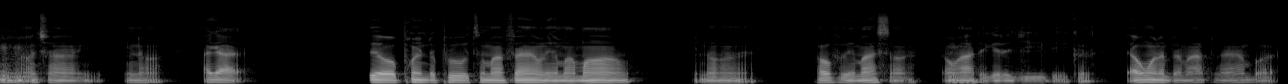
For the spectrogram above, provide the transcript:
Mhm. I'm trying, you know, I got still a point to prove to my family and my mom. You know, hopefully my son don't Mhm. have to get a GED because that wouldn't have been my plan. But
